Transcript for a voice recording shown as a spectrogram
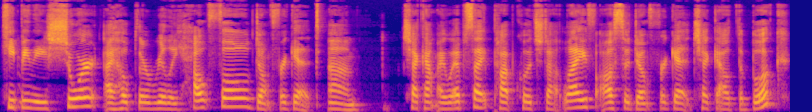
keeping these short, I hope they're really helpful. Don't forget, um, check out my website, popcoach.life. Also, don't forget, check out the book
